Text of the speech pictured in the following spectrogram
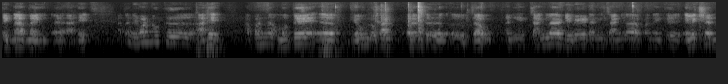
टिकणार नाही आहे. आता निवडणूक आहे. आपण मुद्दे घेऊन लोकांपर्यंत जाऊ आणि एक चांगला डिबेट आणि चांगला आपण एक इलेक्शन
